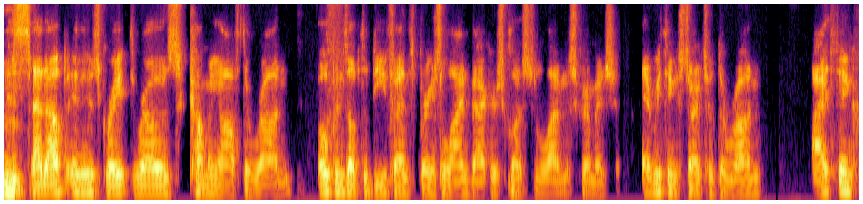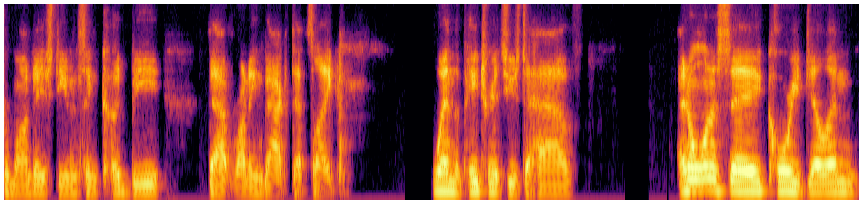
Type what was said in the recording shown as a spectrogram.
Mhm. is set up in his great throws coming off the run, opens up the defense, brings the linebackers close to the line of scrimmage. Everything starts with the run. I think Rhamondre Stevenson could be that running back that's like when the Patriots used to have. I don't want to say Corey Dillon.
